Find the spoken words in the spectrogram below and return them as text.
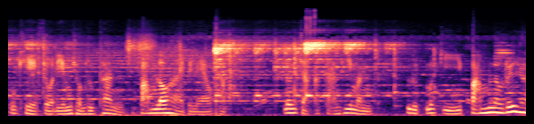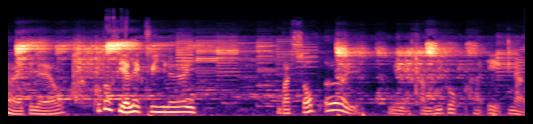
โอเค สวัสดีผู้ชมทุกท่าน ปั๊มเราหายไปแล้วครับ เนื่องจากอาการที่มันหลุดเมื่อกี้ ปั๊มเราได้หายไปแล้ว กูต้องเสียเหล็กฟรีเลย บัตรซบเอ้ย นี่แหละคำที่พวกพระเอกหนัง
